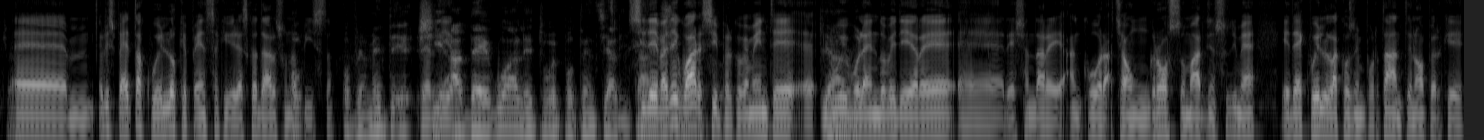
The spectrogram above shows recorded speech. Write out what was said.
certo. eh, rispetto a quello che pensa che io riesca a dare su una o, pista. Ovviamente si dire. adegua alle tue potenzialità. Si deve adeguare, sì, perché ovviamente eh, lui volendo vedere eh, riesce ad andare ancora, ha un grosso margine su di me ed è quella la cosa importante, no? Perché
